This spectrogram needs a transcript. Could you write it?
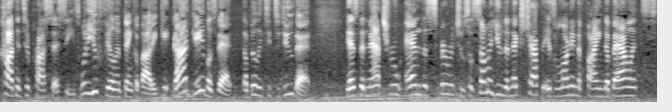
cognitive processes. What do you feel and think about it? God gave us that ability to do that. There's the natural and the spiritual. So some of you, the next chapter is learning to find the balance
